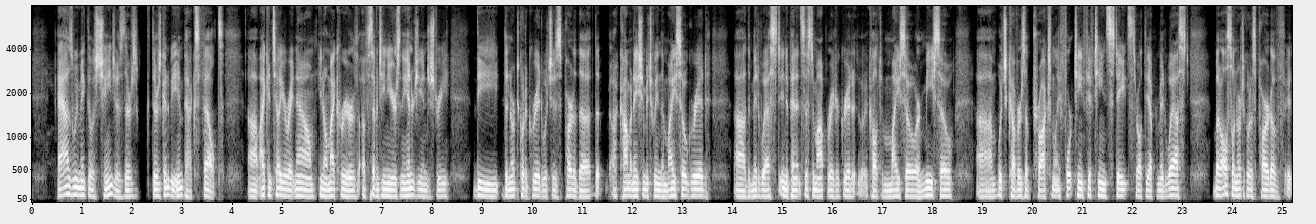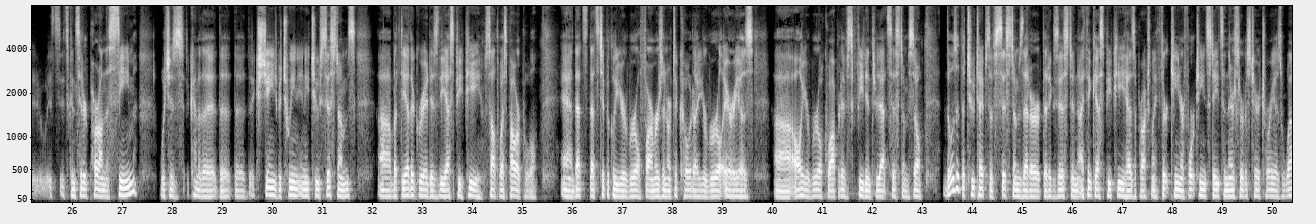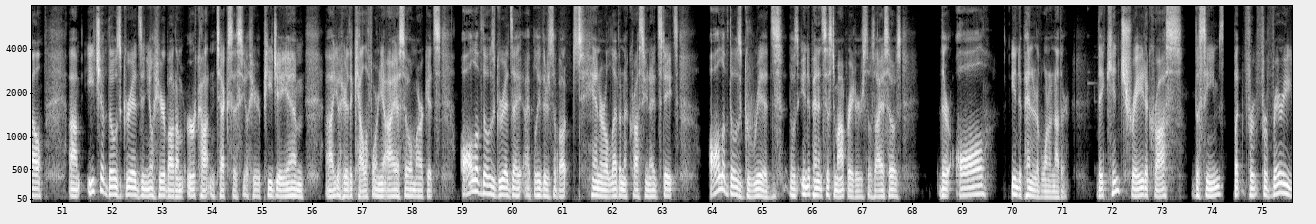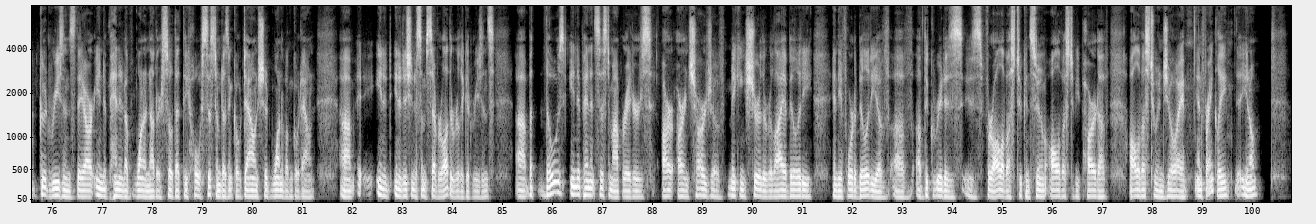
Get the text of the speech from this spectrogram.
as we make those changes, there's, there's going to be impacts felt. Uh, I can tell you right now, you know, my career of 17 years in the energy industry, the the North Dakota grid, which is part of the the combination between the MISO grid, uh, the Midwest Independent System Operator grid, call it MISO or MISO, um, which covers approximately 14, 15 states throughout the Upper Midwest. But also North Dakota is part of it's it's considered part on the seam, which is kind of the, the, the, the exchange between any two systems. Uh, but the other grid is the SPP, Southwest Power Pool. And that's, that's typically your rural farmers in North Dakota, your rural areas, uh, all your rural cooperatives feed in through that system. So those are the two types of systems that are that exist, and I think SPP has approximately 13 or 14 states in their service territory as well. Um, each of those grids, and you'll hear about them: ERCOT in Texas, you'll hear PJM, uh, you'll hear the California ISO markets. All of those grids, I, I believe there's about 10 or 11 across the United States. All of those grids, those independent system operators, those ISOs, they're all independent of one another. They can trade across the seams, but for, for very good reasons, they are independent of one another so that the whole system doesn't go down should one of them go down. Um, in, in addition to some several other really good reasons. Uh, but those independent system operators are, are in charge of making sure the reliability and the affordability of, of, of the grid is, is for all of us to consume, all of us to be part of, all of us to enjoy. And frankly, you know,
